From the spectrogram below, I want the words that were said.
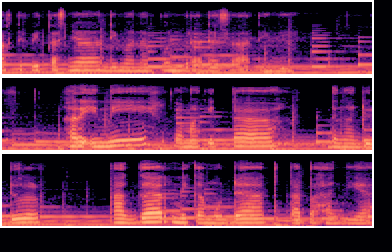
aktivitasnya di mana pun berada saat ini. Hari ini tema kita dengan judul Agar Nikah Muda Tetap Bahagia.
